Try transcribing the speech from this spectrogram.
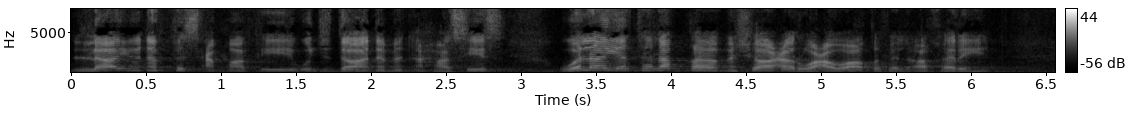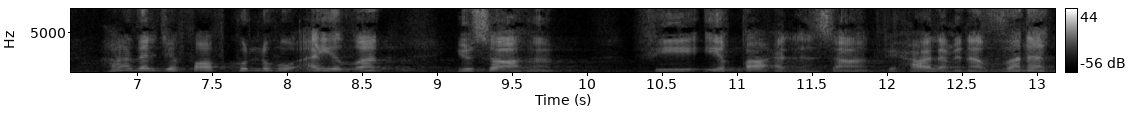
لا ينفس عما في وجدانه من أحاسيس ولا يتلقى مشاعر وعواطف الآخرين. هذا الجفاف كله أيضا يساهم في إيقاع الإنسان في حالة من الضنك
